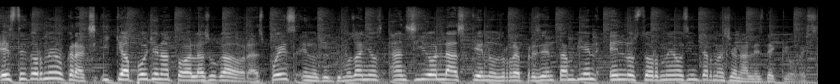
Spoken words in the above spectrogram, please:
este torneo, cracks, y que apoyen a todas las jugadoras, pues en los últimos años han sido las que nos representan bien en los torneos internacionales de clubes.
